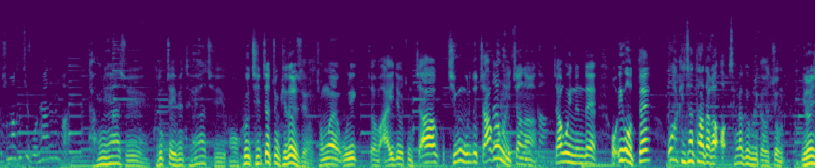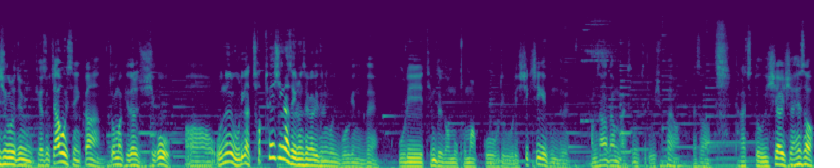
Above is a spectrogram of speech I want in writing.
50만 솔직히 뭐 해야 되는 거 아니에요? 당연히 해야지. 구독자 이벤트 해야지. 어, 그거 진짜 좀 기다려주세요. 정말 우리 좀 아이디어 좀 짜고 지금 우리도 짜고는 짜고 있잖아. 있으니까. 짜고 있는데 어 이거 어때? 와 괜찮다 하다가 어, 생각해보니까 좀 이런 식으로 좀 계속 짜고 있으니까 좀만 기다려주시고 어, 오늘 우리가 첫 회식이라서 이런 생각이 드는 건지 모르겠는데 우리 팀들 너무 고맙고 우리 우리 씩씩이 분들 감사하다는 말씀을 드리고 싶어요. 그래서 다 같이 또 으쌰으쌰 해서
